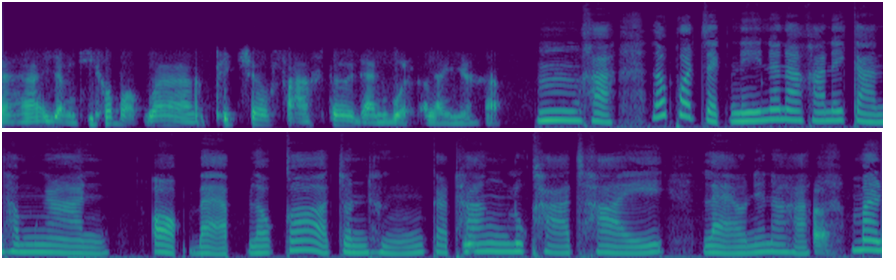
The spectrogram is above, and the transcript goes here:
นะฮะอย่างที่เขาบอกว่า picture faster than word อะไรเงี้ยครับ อืมค่ะ แล้วโปรเจกต์นี้เนี่ยนะคะในการทำงานออกแบบแล้วก็จนถึงกระทั่งลูกค้าใช้แล้วเนี่ยนะคะ มัน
